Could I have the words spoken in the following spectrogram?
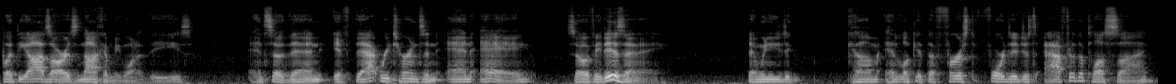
But the odds are it's not going to be one of these. And so then if that returns an NA, so if it is NA, then we need to come and look at the first four digits after the plus sign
